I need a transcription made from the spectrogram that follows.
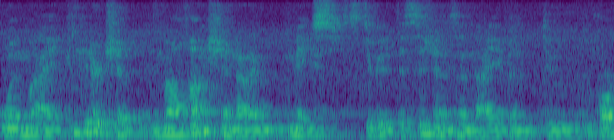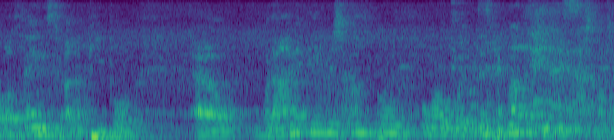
when my computer chip malfunction, and I make stupid decisions and I even do horrible things to other people. Uh, would I be responsible, or would the technology be responsible?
